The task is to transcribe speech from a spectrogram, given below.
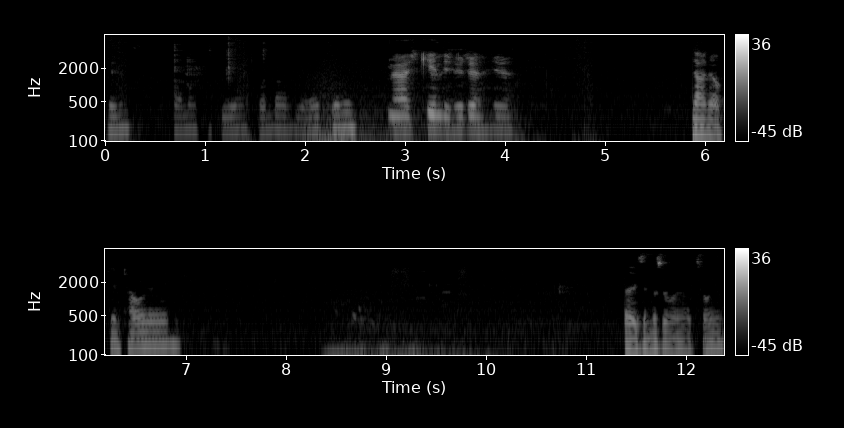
Hier, runter in die Holzhütte. Ja, ich gehe in die Hütte hier. Lade auf den Tower oben. Da sind wir so in der Zone.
